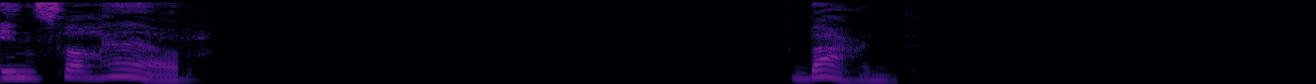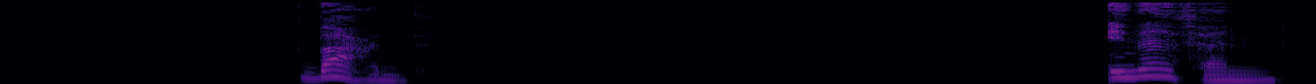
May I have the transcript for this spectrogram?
انصهار. بعد. بعد. إناثا.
